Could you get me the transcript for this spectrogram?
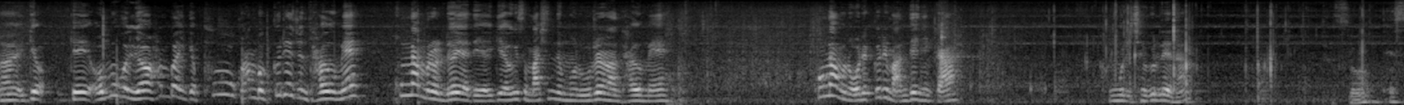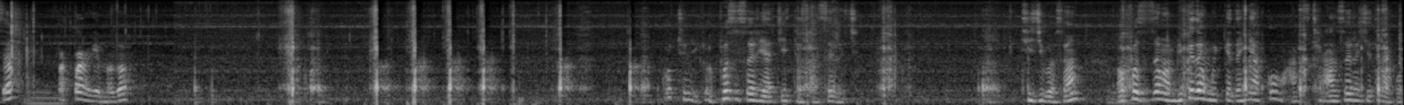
아 이게 이게 어묵을요 한번 이게 푹 한번 끓여준 다음에 콩나물을 넣어야 돼요. 이게 여기서 맛있는 물 우러난 다음에 콩나물 오래 끓이면 안 되니까 국물이 적을래나? 됐어? 됐어? 빡빡하게 먹어. 이거 엎어서 썰어야지 더잘 썰어져. 뒤집어서 엎어서 썰면 미끄덩 미끄덩 해갖고 잘 안 썰어지더라고.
